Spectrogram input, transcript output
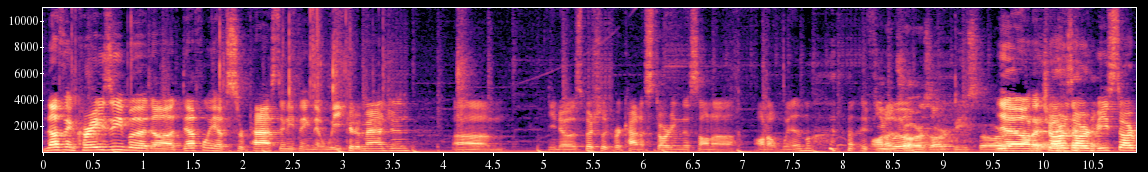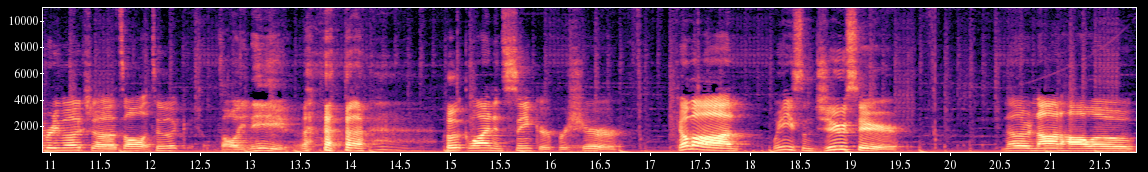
nothing crazy, but uh, definitely have surpassed anything that we could imagine. Um, you know, especially for kind of starting this on a on a whim, if On you a will. Charizard V Star. Yeah, on a Charizard V Star, pretty much. Uh, that's all it took. That's all you need. Hook, line, and sinker for sure. Come on, we need some juice here. Another non-hollow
